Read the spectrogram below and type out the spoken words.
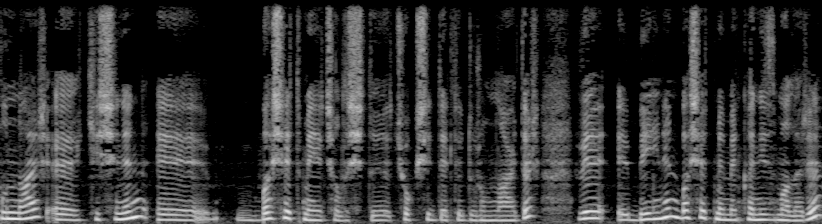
bunlar e, kişinin e, baş etmeye çalıştığı çok şiddetli durumlardır ve e, beynin baş etme mekanizmaları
